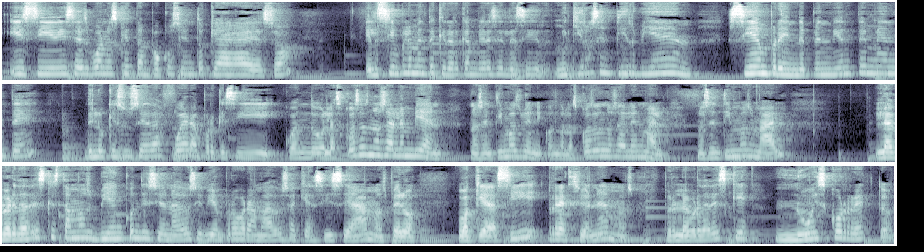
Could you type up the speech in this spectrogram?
Y si dices, bueno, es que tampoco siento que haga eso, el simplemente querer cambiar es el decir, me quiero sentir bien, siempre, independientemente de lo que suceda afuera, porque si cuando las cosas no salen bien, nos sentimos bien y cuando las cosas no salen mal, nos sentimos mal, la verdad es que estamos bien condicionados y bien programados a que así seamos, pero o a que así reaccionemos, pero la verdad es que no es correcto.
